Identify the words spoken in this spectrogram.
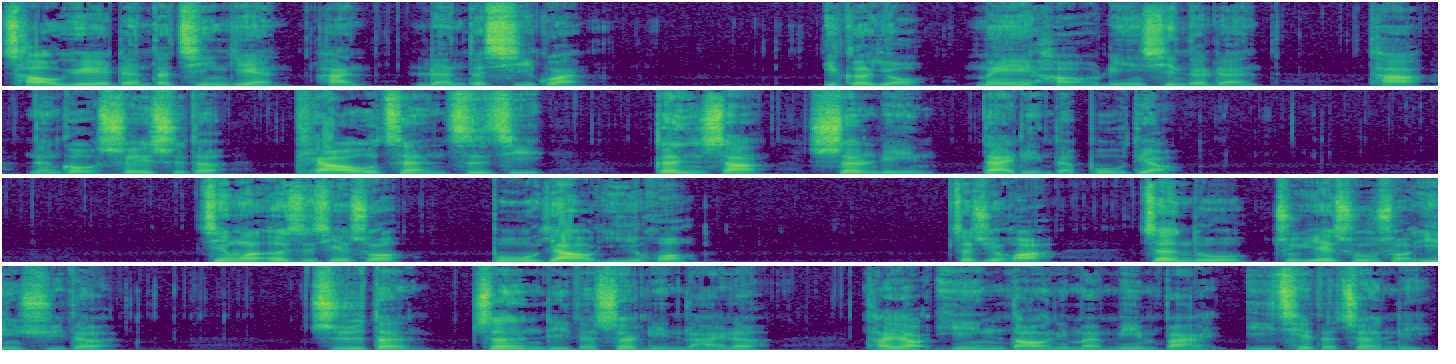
超越人的经验和人的习惯。一个有美好灵性的人，他能够随时的调整自己，跟上圣灵带领的步调。经文二十节说：“不要疑惑。”这句话。正如主耶稣所应许的，只等真理的圣灵来了，他要引导你们明白一切的真理。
